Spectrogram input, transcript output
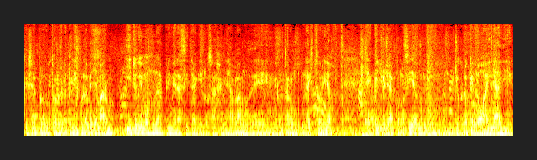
que es el productor de la película, me llamaron. Y tuvimos una primera cita aquí en Los Ángeles, hablamos de, me contaron la historia eh, que yo ya conocía, yo creo que no hay nadie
